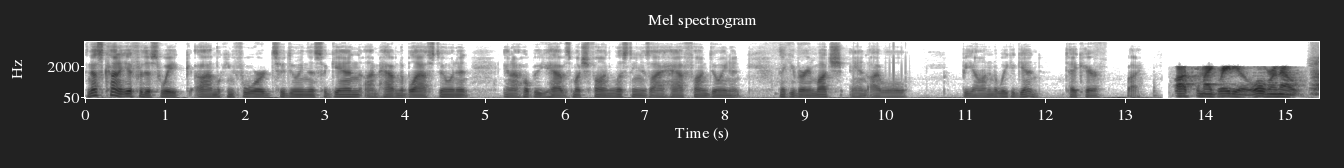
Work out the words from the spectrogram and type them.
And that's kind of it for this week. I'm looking forward to doing this again. I'm having a blast doing it, and I hope that you have as much fun listening as I have fun doing it. Thank you very much, and I will be on in a week again. Take care. Bye. Oscar Mike Radio, over and out.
